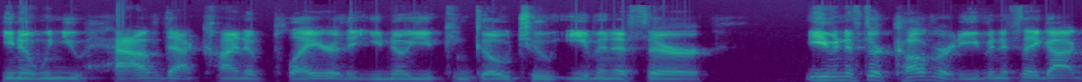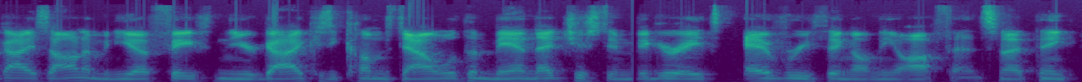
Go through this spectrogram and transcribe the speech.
You know, when you have that kind of player that you know you can go to, even if they're even if they're covered, even if they got guys on him and you have faith in your guy because he comes down with them, man, that just invigorates everything on the offense. And I think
